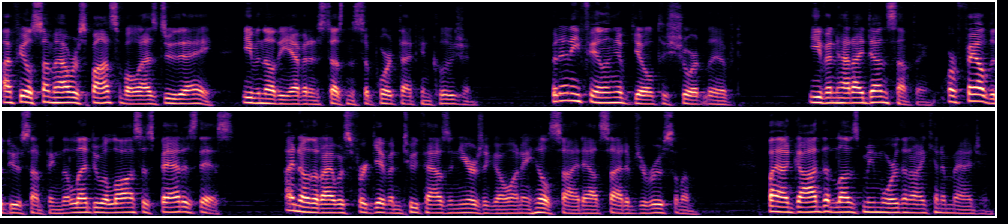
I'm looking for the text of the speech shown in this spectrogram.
I feel somehow responsible, as do they, even though the evidence doesn't support that conclusion. But any feeling of guilt is short lived. Even had I done something, or failed to do something that led to a loss as bad as this, I know that I was forgiven 2,000 years ago on a hillside outside of Jerusalem, by a God that loves me more than I can imagine.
